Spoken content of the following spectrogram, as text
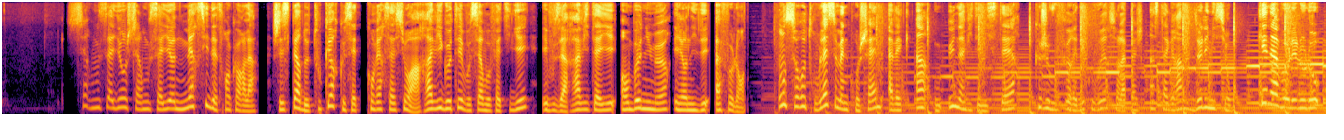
Cher Moussaillon, cher Moussaillonne, merci d'être encore là. J'espère de tout cœur que cette conversation a ravigoté vos cerveaux fatigués et vous a ravitaillé en bonne humeur et en idées affolantes. On se retrouve la semaine prochaine avec un ou une invitée mystère que je vous ferai découvrir sur la page Instagram de l'émission. Kenavo les lolos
